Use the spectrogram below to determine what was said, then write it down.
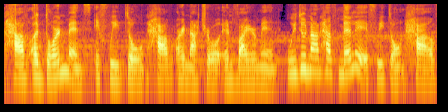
have adornments if we don't have our natural environment. We do not have mele if we don't have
